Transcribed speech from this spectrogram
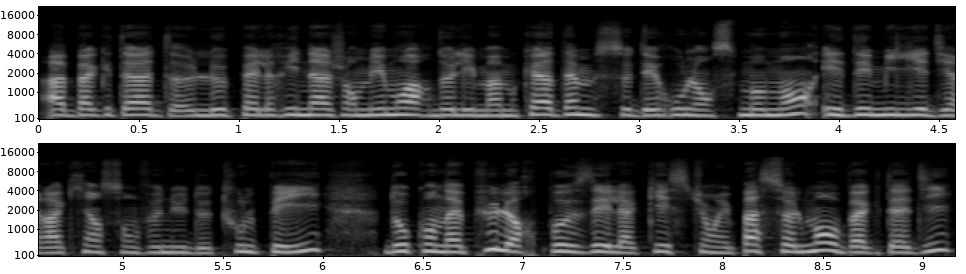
À Bagdad, le pèlerinage en mémoire de l'imam Kadem se déroule en ce moment et des milliers d'Irakiens sont venus de tout le pays. Donc on a pu leur poser la question et pas seulement aux Bagdadis.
